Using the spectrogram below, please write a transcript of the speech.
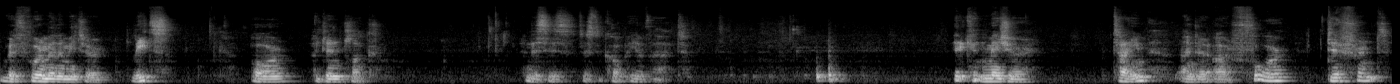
with 4mm leads or a DIN plug. And this is just a copy of that. It can measure time and there are four different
